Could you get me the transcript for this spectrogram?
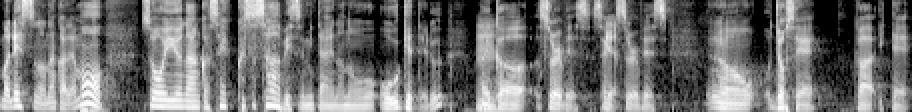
まあ、レッスンの中でも、そういうなんかセックスサービスみたいなのを受けてる、うん、like a service, sex service の女性がいて。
